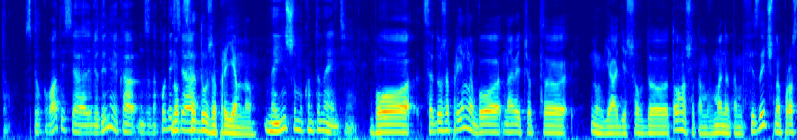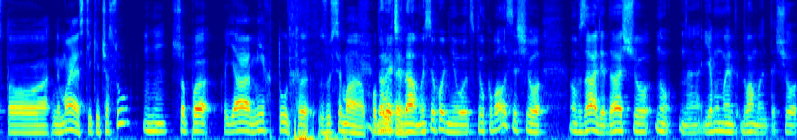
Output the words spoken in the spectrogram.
там спілкуватися людиною, яка Ну, знаходиться це дуже приємно. на іншому континенті. Бо це дуже приємно, бо навіть от е, ну, я дійшов до того, що там в мене там фізично просто немає стільки часу, Угу. щоб я міг тут е, з усіма побути. До речі, да, ми сьогодні от спілкувалися, що в залі, да, що ну, е, є момент, два моменти, що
